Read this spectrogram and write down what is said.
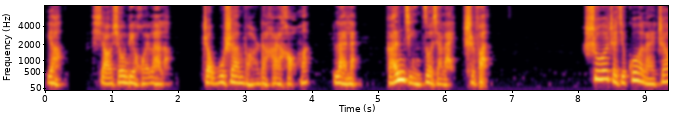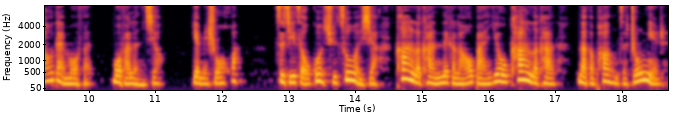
呀，小兄弟回来了，这巫山玩的还好吗？来来，赶紧坐下来吃饭。”说着就过来招待莫凡。莫凡冷笑，也没说话，自己走过去坐下，看了看那个老板，又看了看那个胖子中年人，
